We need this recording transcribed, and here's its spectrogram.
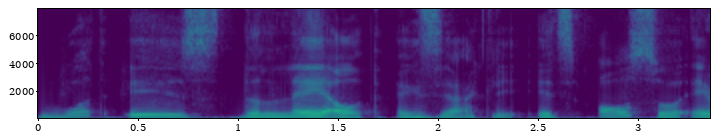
What is the layout exactly? It's also a,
